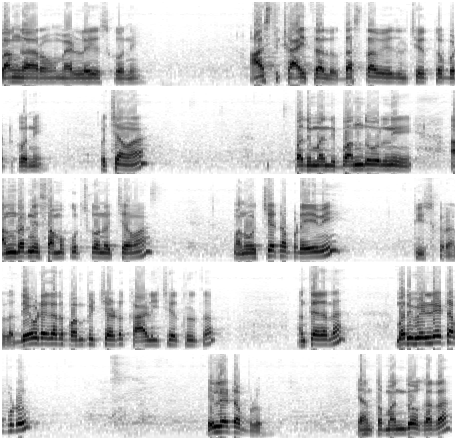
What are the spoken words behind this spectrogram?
బంగారం మెడలో వేసుకొని ఆస్తి కాగితాలు దస్తావేజులు చేతితో పట్టుకొని వచ్చామా? పది మంది బంధువుల్ని అందరినీ సమకూర్చుకొని వచ్చామా? మనం వచ్చేటప్పుడు ఏమీ? తీసుకురాల. దేవుడే కదా పంపించాడు ఖాళీ చేతులతో? అంతే కదా? మరి వెళ్ళేటప్పుడు? వెళ్ళేటప్పుడు? ఎంతమందో కదా?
